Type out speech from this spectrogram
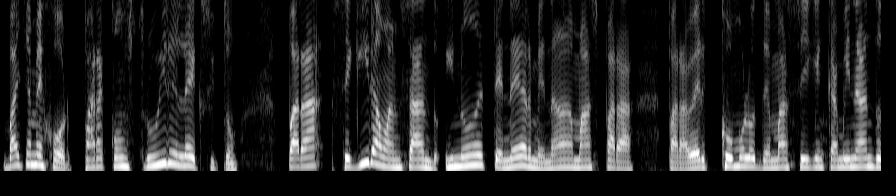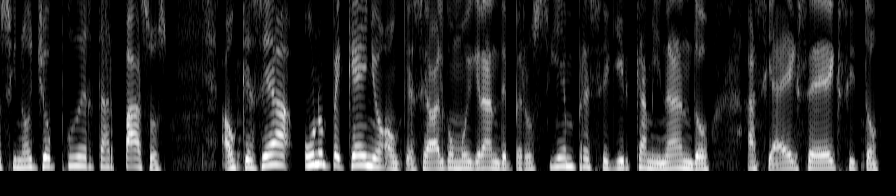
vaya mejor, para construir el éxito, para seguir avanzando y no detenerme nada más para, para ver cómo los demás siguen caminando, sino yo poder dar pasos, aunque sea uno pequeño, aunque sea algo muy grande, pero siempre seguir caminando hacia ese éxito,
